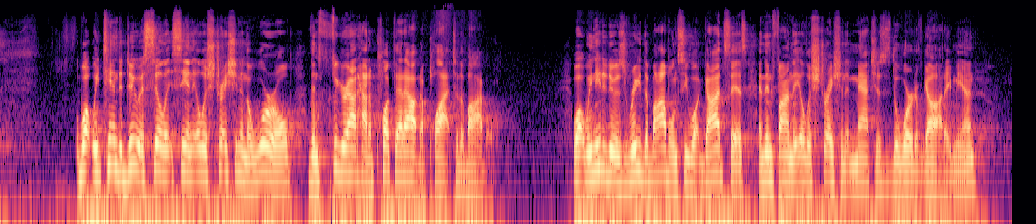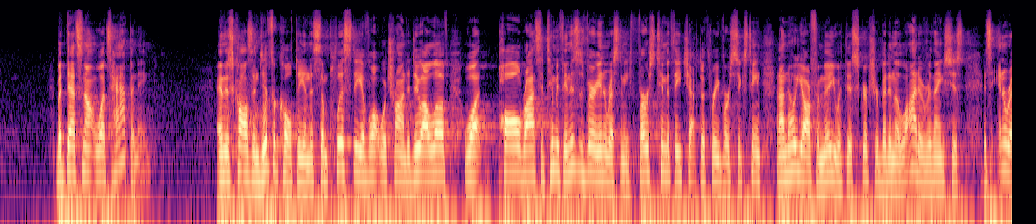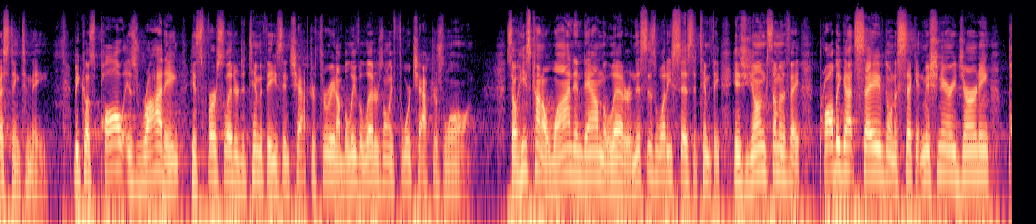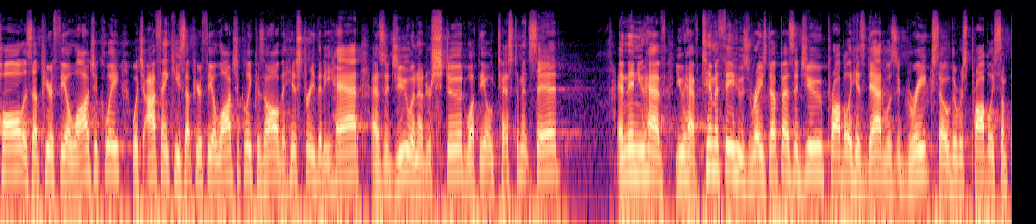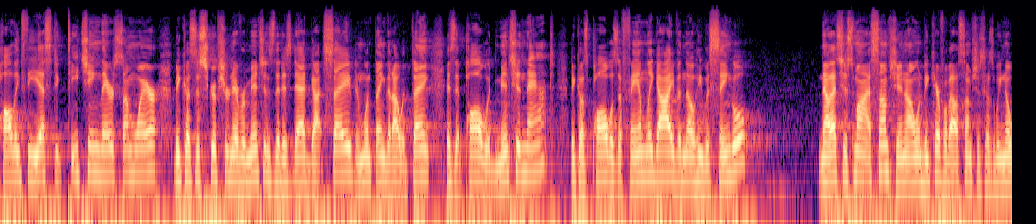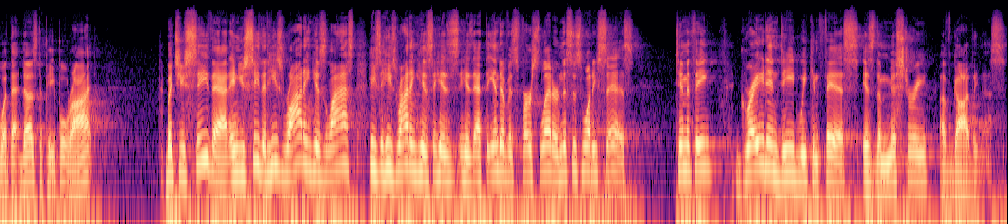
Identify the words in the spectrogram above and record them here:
What we tend to do is see an illustration in the world, then figure out how to pluck that out and apply it to the Bible. What we need to do is read the Bible and see what God says, and then find the illustration that matches the Word of God. Amen? But that's not what's happening. And this causing difficulty in the simplicity of what we're trying to do. I love what Paul writes to Timothy, and this is very interesting to me. 1 Timothy chapter 3, verse 16. And I know you are familiar with this scripture, but in the light of everything, it's just it's interesting to me because Paul is writing his first letter to Timothy. He's in chapter 3, and I believe the letter is only four chapters long. So he's kind of winding down the letter, and this is what he says to Timothy. His young son of the faith probably got saved on a second missionary journey. Paul is up here theologically, which I think he's up here theologically because all the history that he had as a Jew and understood what the Old Testament said. And then you have, you have Timothy, who's raised up as a Jew. Probably his dad was a Greek, so there was probably some polytheistic teaching there somewhere because the scripture never mentions that his dad got saved. And one thing that I would think is that Paul would mention that because Paul was a family guy, even though he was single. Now, that's just my assumption. I want to be careful about assumptions because we know what that does to people, right? But you see that, and you see that he's writing his last, he's, he's writing his, his, his, at the end of his first letter, and this is what he says Timothy, great indeed we confess is the mystery of godliness.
